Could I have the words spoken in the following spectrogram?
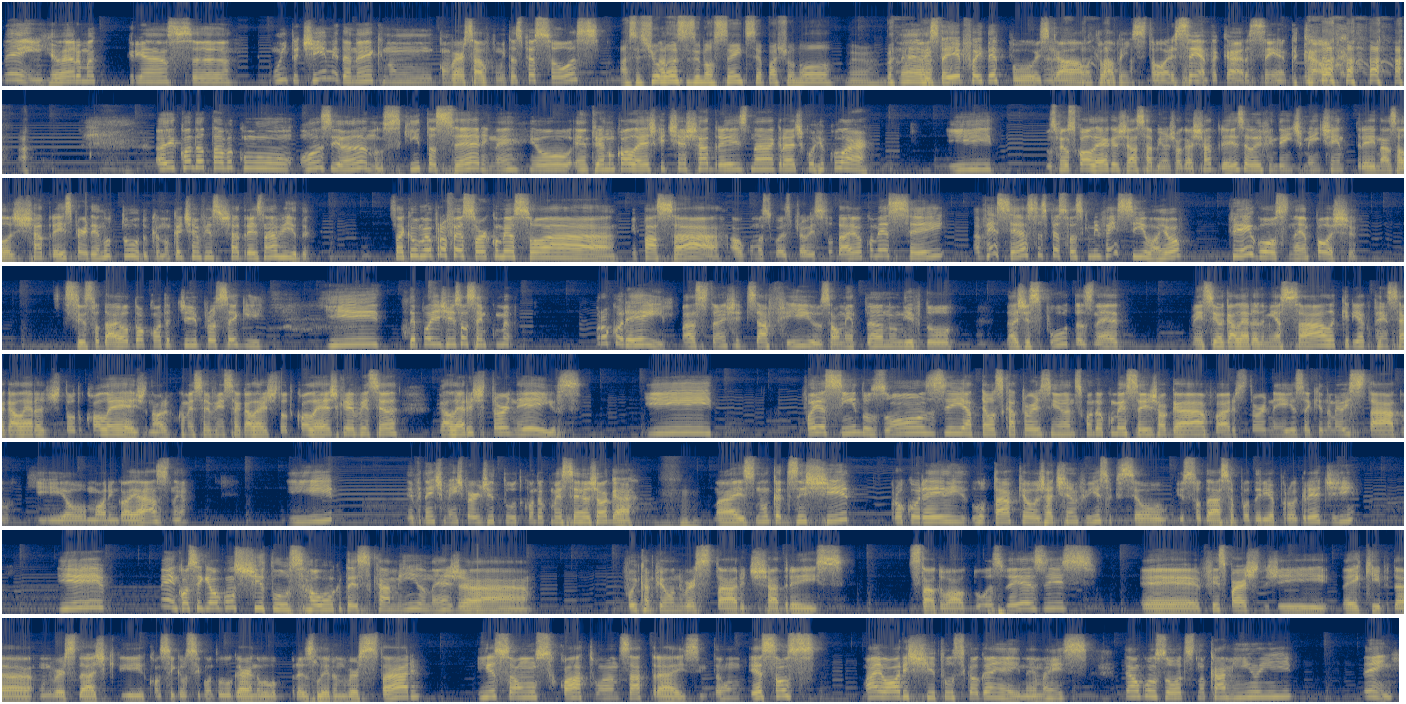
Bem, eu era uma criança muito tímida, né? Que não conversava com muitas pessoas. Assistiu A... Lances Inocentes, se apaixonou, né? Não, isso daí foi depois. Calma, que lá vem história. Senta, cara, senta, calma. Aí quando eu tava com 11 anos, quinta série, né, eu entrei num colégio que tinha xadrez na grade curricular. E os meus colegas já sabiam jogar xadrez, eu evidentemente entrei nas aulas de xadrez perdendo tudo, que eu nunca tinha visto xadrez na vida. Só que o meu professor começou a me passar algumas coisas para eu estudar e eu comecei a vencer essas pessoas que me venciam. Eu criei gosto, né? Poxa, se estudar eu dou conta de prosseguir. E depois disso eu sempre procurei bastante desafios, aumentando o nível do, das disputas, né? Venci a galera da minha sala, queria vencer a galera de todo o colégio. Na hora que eu comecei a vencer a galera de todo o colégio, queria vencer a galera de torneios. E foi assim dos 11 até os 14 anos, quando eu comecei a jogar vários torneios aqui no meu estado, que eu moro em Goiás, né? E evidentemente perdi tudo quando eu comecei a jogar. Mas nunca desisti, procurei lutar, porque eu já tinha visto que se eu estudasse eu poderia progredir. E, bem, consegui alguns títulos ao longo desse caminho, né? Já fui campeão universitário de xadrez estadual duas vezes. É, fiz parte de, da equipe da universidade que conseguiu o segundo lugar no Brasileiro Universitário. Isso há uns quatro anos atrás. Então, esses são os maiores títulos que eu ganhei, né? Mas tem alguns outros no caminho e, bem,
